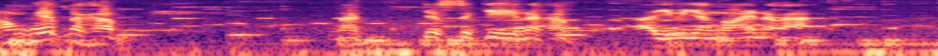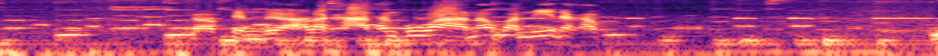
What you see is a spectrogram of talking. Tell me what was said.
น้องเพชรนะครับ นักเจ็ตสกีนะครับ อายุยังน้อยนะฮะก็เป็นเรืออาราคาท่านผู้ว่าณวันนี้นะครับ เสี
